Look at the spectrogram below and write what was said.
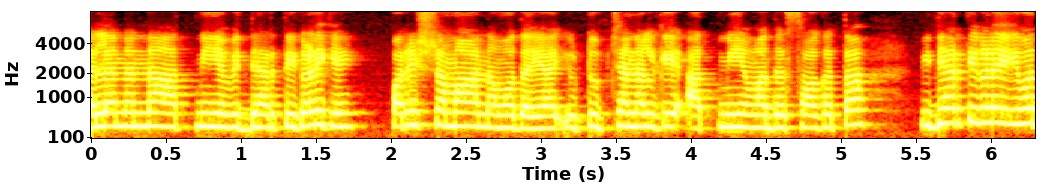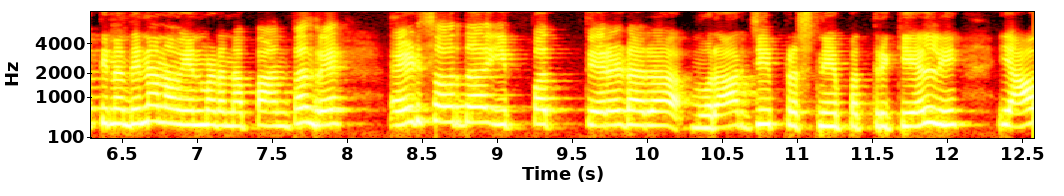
ಎಲ್ಲ ನನ್ನ ಆತ್ಮೀಯ ವಿದ್ಯಾರ್ಥಿಗಳಿಗೆ ಪರಿಶ್ರಮ ನವೋದಯ ಯೂಟ್ಯೂಬ್ ಚಾನಲ್ಗೆ ಆತ್ಮೀಯವಾದ ಸ್ವಾಗತ. ವಿದ್ಯಾರ್ಥಿಗಳೇ, ಇವತ್ತಿನ ದಿನ ನಾವು ಏನು ಮಾಡೋಣಪ್ಪ ಅಂತಂದ್ರೆ ಎರಡ್ ಸಾವಿರದ ಇಪ್ಪತ್ತೆರಡರ ಮೊರಾರ್ಜಿ ಪ್ರಶ್ನೆ ಪತ್ರಿಕೆಯಲ್ಲಿ ಯಾವ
